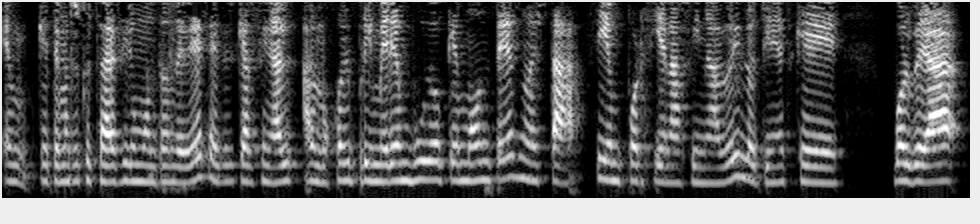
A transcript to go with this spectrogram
em, que te hemos escuchado decir un montón de veces es que al final, a lo mejor el primer embudo que montes no está 100% afinado y lo tienes que volver a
